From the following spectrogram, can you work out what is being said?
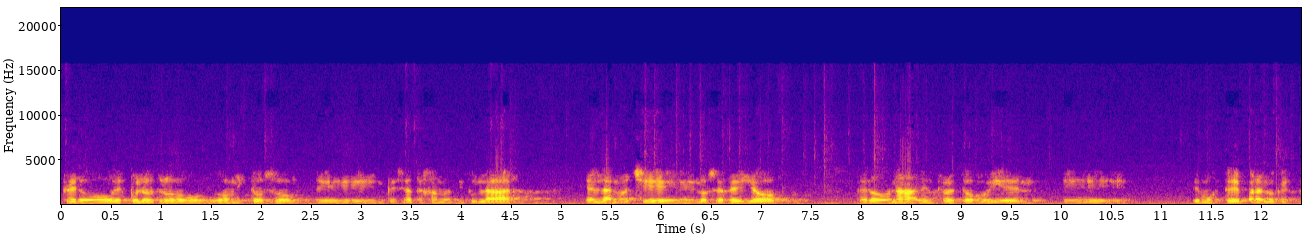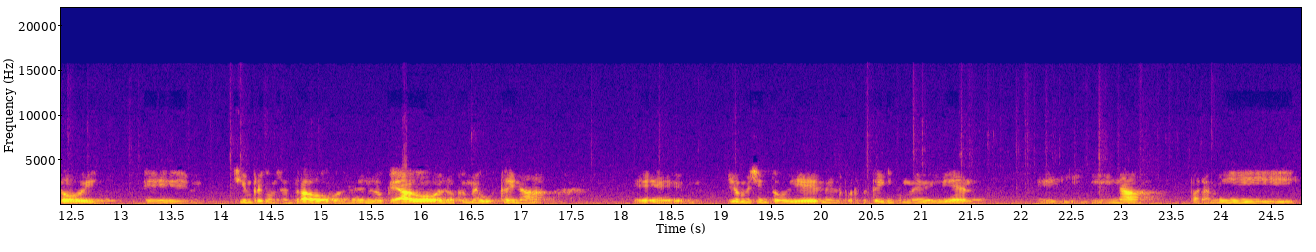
pero después los otros dos amistosos eh, empecé atajando titular, en la noche lo cerré yo, pero nada, dentro de todo bien, eh, demostré para lo que estoy, eh, siempre concentrado en lo que hago, en lo que me gusta y nada. Eh, yo me siento bien, el cuerpo técnico me ve bien y, nada, para mí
